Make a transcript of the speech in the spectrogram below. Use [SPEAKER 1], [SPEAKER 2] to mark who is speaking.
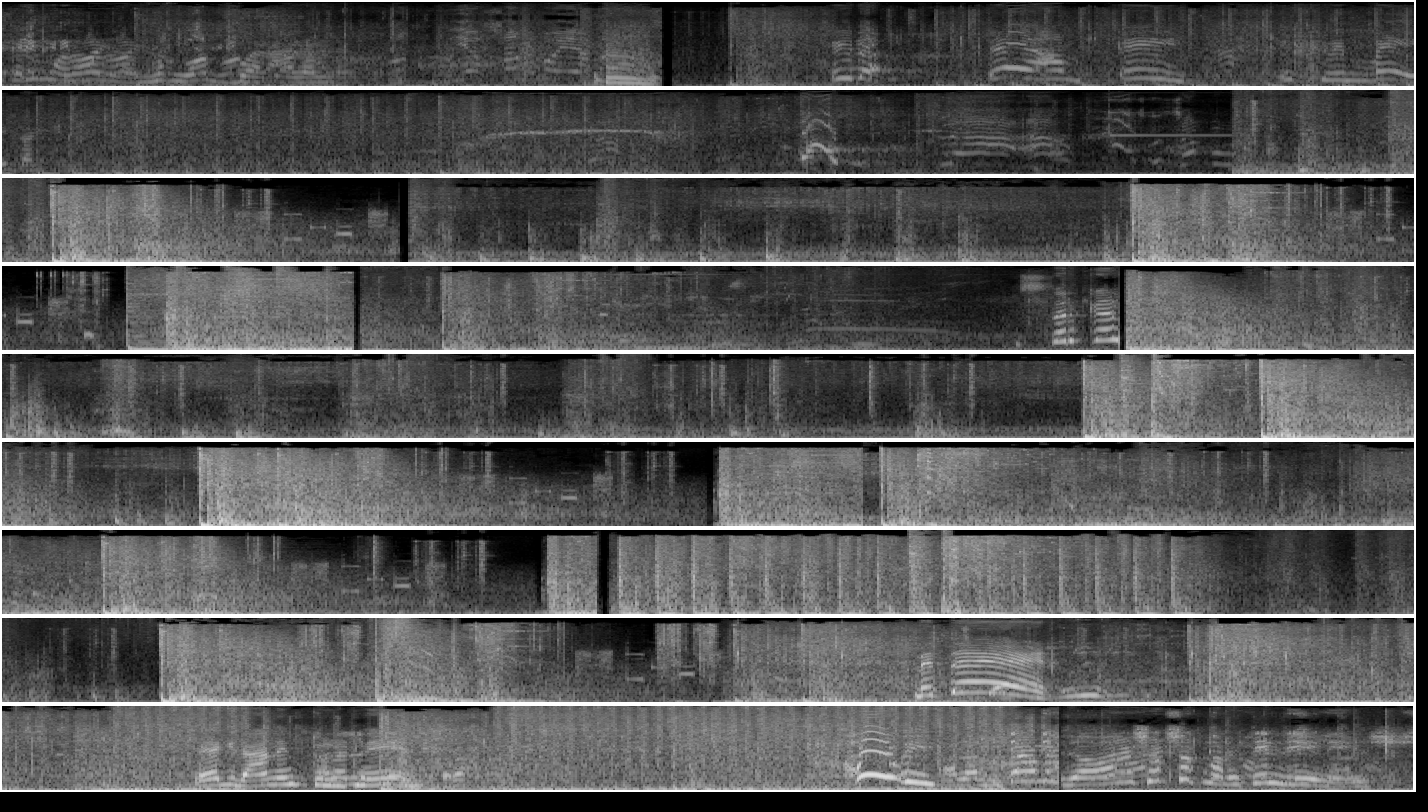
[SPEAKER 1] جايين ورايا. الله أكبر على ال...
[SPEAKER 2] يا صفو يا
[SPEAKER 1] إيه ده؟ إيه يا عم؟ إيه؟ يخرب بيتك. السيركل ميتين يا جدعان أنتوا الاثنين هوبي!
[SPEAKER 3] ده أنا شفتك مرتين ليه؟ معلش.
